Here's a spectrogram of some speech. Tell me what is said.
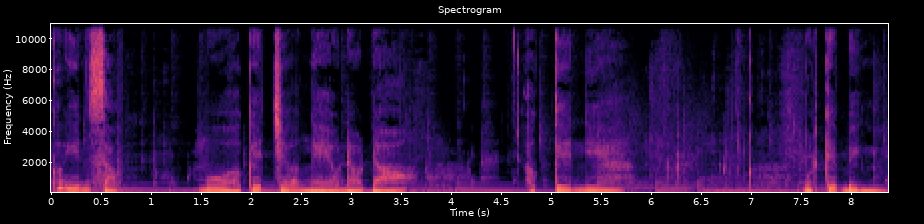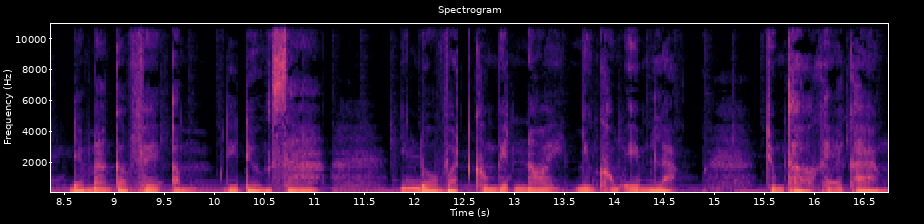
có in sọc, mua ở cái chợ nghèo nào đó, ở Kenya một cái bình để mang cà phê ấm đi đường xa. Những đồ vật không biết nói nhưng không im lặng. Chúng thở khẽ khàng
